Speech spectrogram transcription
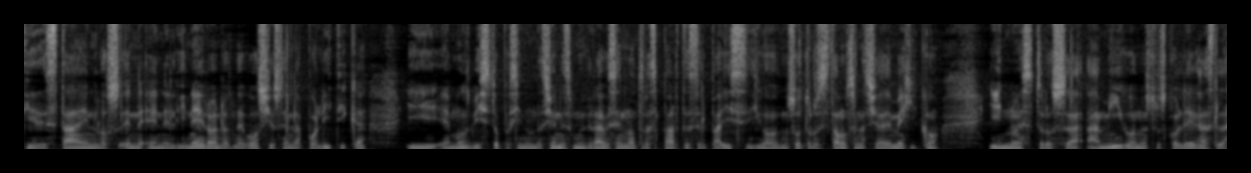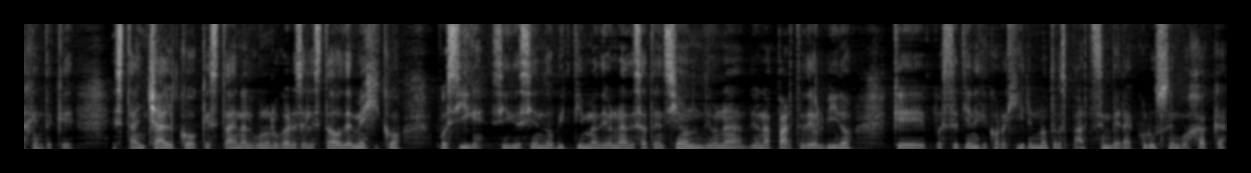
está en, los, en, en el dinero, en los negocios, en la política y hemos visto pues inundaciones muy graves en otras partes del país. Digo, nosotros estamos en la Ciudad de México y nuestros amigos, nuestros colegas, la gente que está en Chalco, que está en algunos lugares del Estado de México, pues sigue, sigue siendo víctima de una desatención, de una, de una parte de olvido que pues se tiene que corregir en otras partes, en Veracruz, en Oaxaca.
